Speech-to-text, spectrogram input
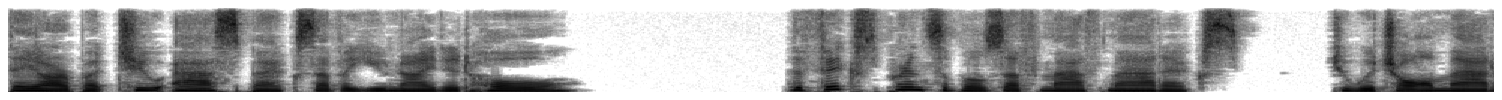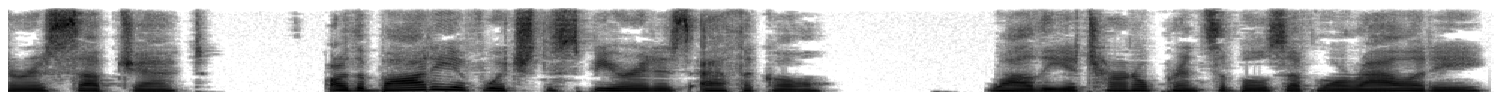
they are but two aspects of a united whole. The fixed principles of mathematics, to which all matter is subject, are the body of which the spirit is ethical while the eternal principles of morality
